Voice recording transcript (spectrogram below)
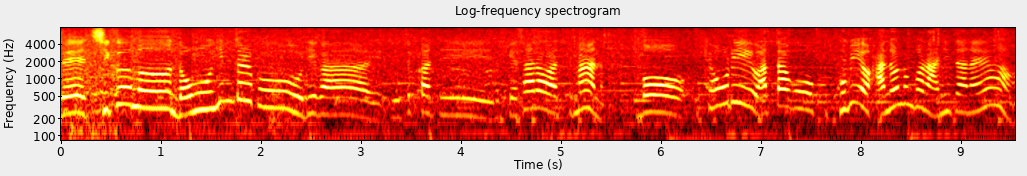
네, 지금은 너무 힘들고 우리가 요즘까지 이렇게 살아왔지만 뭐 겨울이 왔다고 봄이 안 오는 건 아니잖아요.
